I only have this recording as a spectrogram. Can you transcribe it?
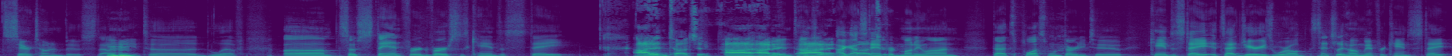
serotonin boost that Mm-hmm. I need to live. Um, so Stanford versus Kansas State. I didn't touch it. I, I didn't, didn't touch I it. didn't I got Stanford it. money line. That's plus one thirty two. Kansas State. It's at Jerry's World. Essentially home game for Kansas State.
